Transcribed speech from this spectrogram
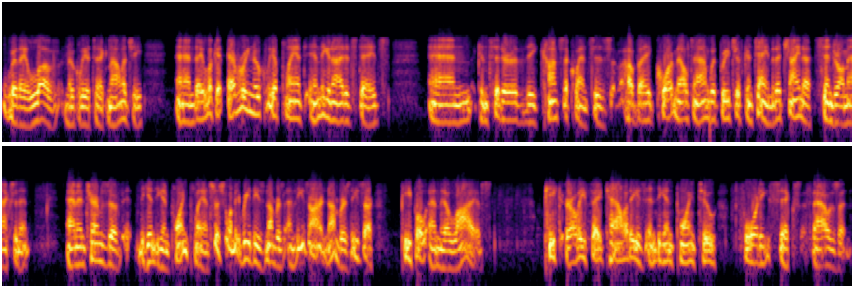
where they love nuclear technology. And they look at every nuclear plant in the United States and consider the consequences of a core meltdown with breach of containment, a China syndrome accident. And in terms of the Indian Point plants, just let me read these numbers. And these aren't numbers, these are people and their lives. Peak early fatalities, Indian Point 2 46,000.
